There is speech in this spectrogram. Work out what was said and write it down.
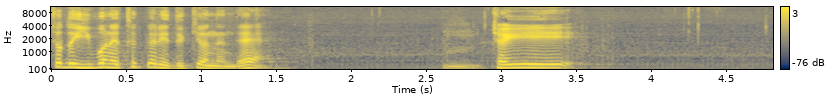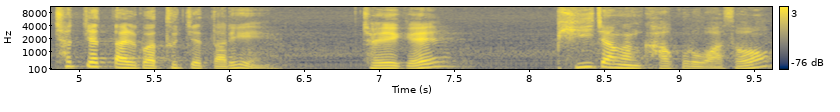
저도 이번에 특별히 느꼈는데 음, 저희 첫째 딸과 둘째 딸이 저에게 비장한 각오로 와서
